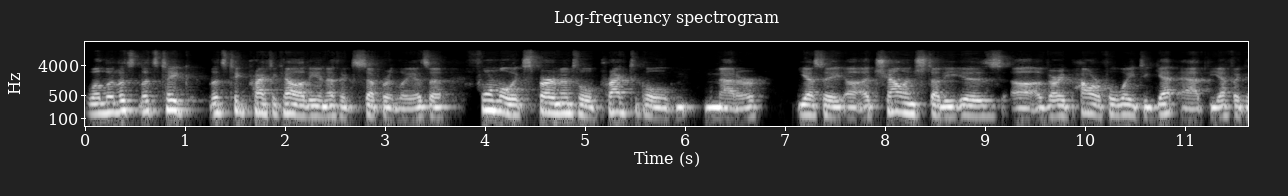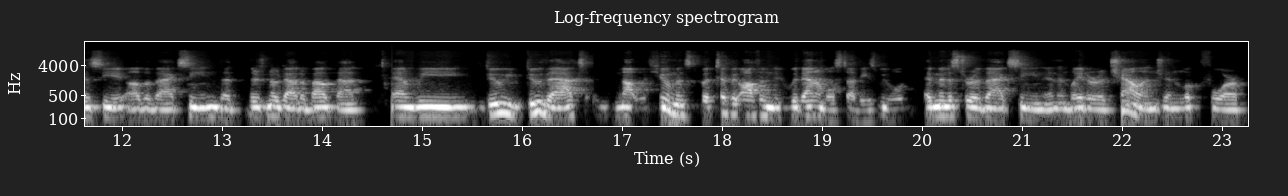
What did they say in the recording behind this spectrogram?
well, let's let's take let's take practicality and ethics separately. As a formal experimental practical matter, yes, a, a challenge study is uh, a very powerful way to get at the efficacy of a vaccine. That there's no doubt about that. And we do do that not with humans, but typically often with animal studies. We will administer a vaccine and then later a challenge and look for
